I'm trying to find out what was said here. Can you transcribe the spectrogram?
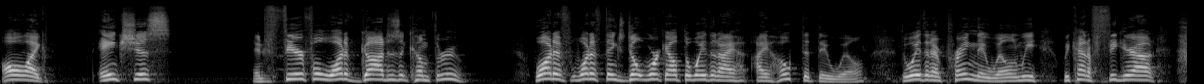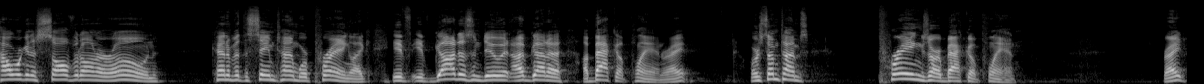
all like anxious and fearful, what if God doesn't come through? What if, what if things don't work out the way that I, I hope that they will, the way that I'm praying they will, and we, we kind of figure out how we're going to solve it on our own kind of at the same time we're praying. Like, if, if God doesn't do it, I've got a, a backup plan, right? Or sometimes praying's our backup plan, right?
